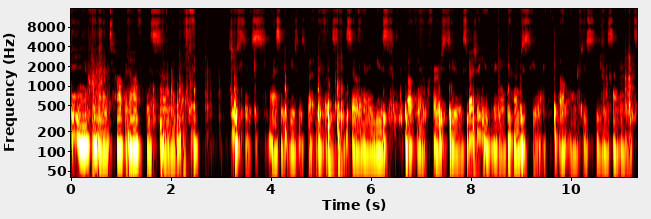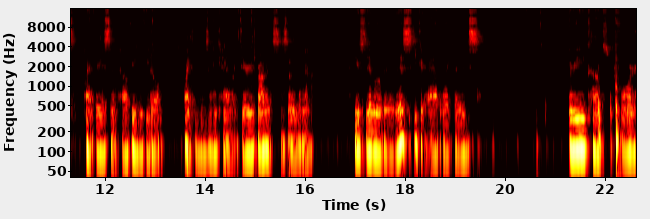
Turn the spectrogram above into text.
then we're going to top it off with some juices. I say juices, but liquids. So we're going to use oat milk first too, especially if it comes to like oat milk, just using something that's plant-based and healthy if you don't like to use any kind of like dairy products. So we're going to use a little bit of this. You could add like at least three cups or four,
